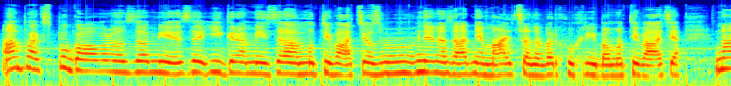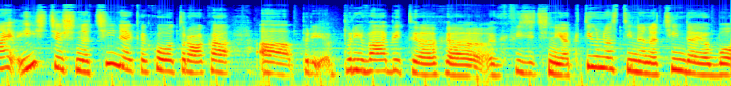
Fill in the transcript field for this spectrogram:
Ampak s pogovorom, z, z igrami, z motivacijo, z ne na zadnje malce na vrhu hriba, motivacija. Naj iščeš načine, kako otroka a, pri, privabiti k, k fizični aktivnosti na način, da jo bo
